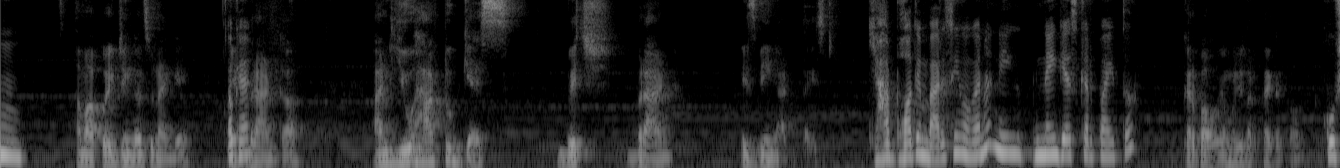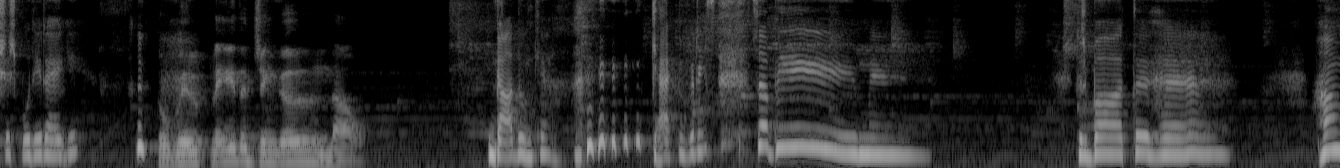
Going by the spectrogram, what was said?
Hmm. हम आपको एक जिंगल सुनाएँगे Okay. एक ब्रांड का। And you have to guess which brand is being advertised यार बहुत एम्बैरेसिंग होगा ना नहीं नहीं गेस कर पाई तो। कर पाओगे मुझे लगता है कर पाओगे। कोशिश पूरी रहेगी। तो will play the jingle now गा दूँ क्या? कैटेगरीज सभी में कुछ बात है। हम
